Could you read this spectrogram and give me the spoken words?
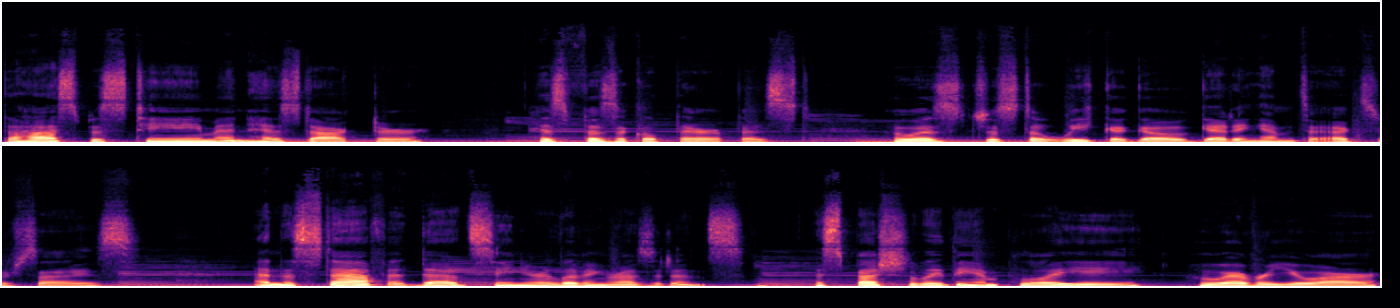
the hospice team and his doctor, his physical therapist, who was just a week ago getting him to exercise, and the staff at Dad's senior living residence, especially the employee, whoever you are,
